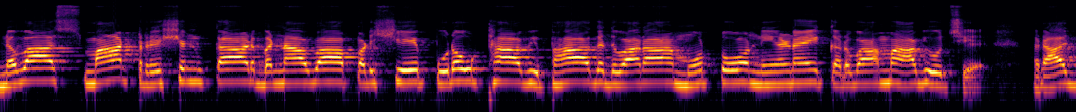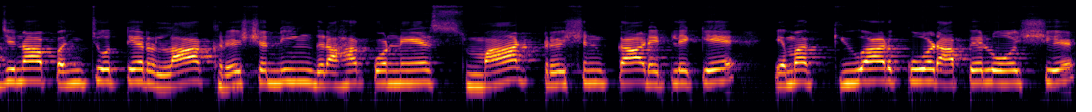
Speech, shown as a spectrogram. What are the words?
નવા સ્માર્ટ રેશન કાર્ડ બનાવવા પડશે. પુરવઠા વિભાગ દ્વારા મોટો નિર્ણય કરવામાં આવ્યો છે. રાજ્યના પંચોતેર લાખ રેશનિંગ ગ્રાહકોને સ્માર્ટ રેશન કાર્ડ એટલે કે એમાં ક્યુઆર કોડ આપેલો હશે.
